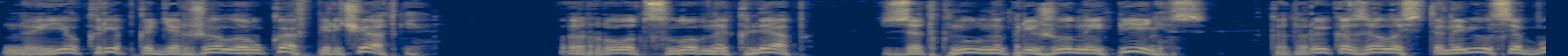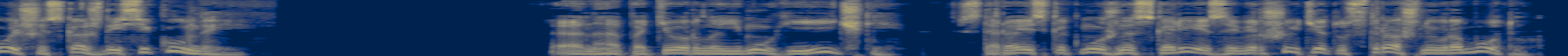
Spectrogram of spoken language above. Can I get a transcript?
но ее крепко держала рука в перчатке. Рот, словно кляп, заткнул напряженный пенис, который, казалось, становился больше с каждой секундой. Она потерла ему яички, стараясь как можно скорее завершить эту страшную работу.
